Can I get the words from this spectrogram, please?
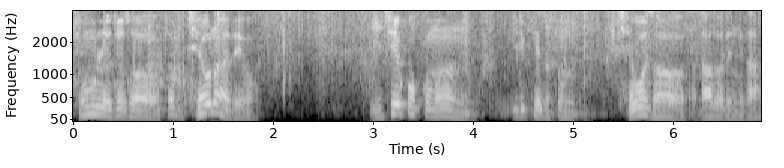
주물러 줘서 좀 재워놔야 돼요. 이 제육볶음은 이렇게 해서 좀 재워서 놔둬야 됩니다.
